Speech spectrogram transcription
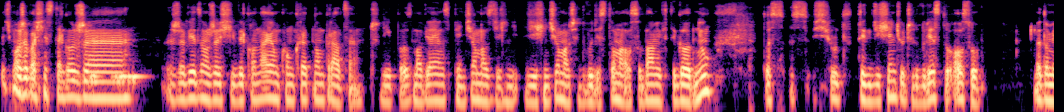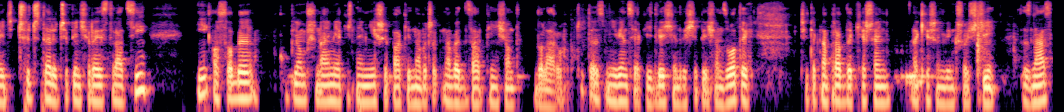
być może właśnie z tego, że, że wiedzą, że jeśli wykonają konkretną pracę, czyli porozmawiają z pięcioma, z dziesięcioma czy dwudziestoma osobami w tygodniu, to wśród tych dziesięciu czy dwudziestu osób będą mieć 3, 4 czy 5 rejestracji i osoby kupią przynajmniej jakiś najmniejszy pakiet, nawet, nawet za 50 dolarów. Czyli to jest mniej więcej jakieś 200-250 zł, czyli tak naprawdę kieszeń na kieszeń większości z nas.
